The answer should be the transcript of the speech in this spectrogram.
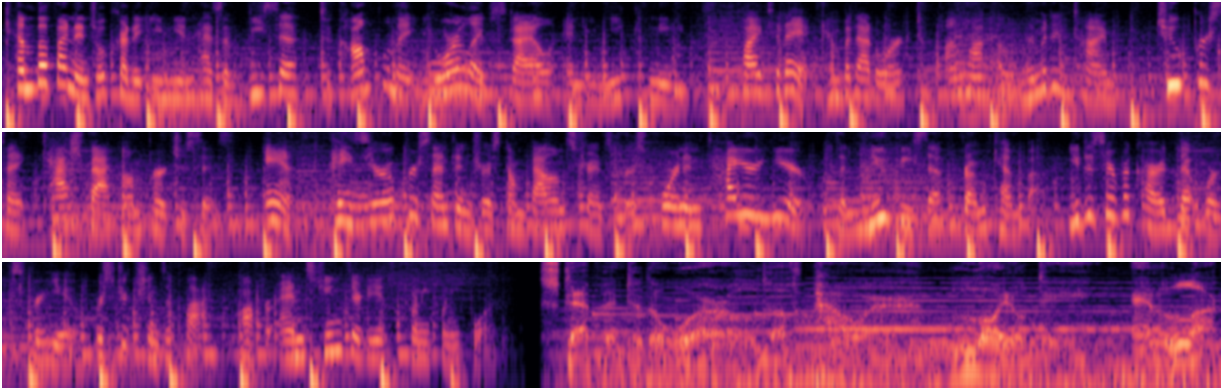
Kemba Financial Credit Union has a visa to complement your lifestyle and unique needs. Apply today at Kemba.org to unlock a limited time 2% cash back on purchases and pay 0% interest on balance transfers for an entire year with a new visa from Kemba. You deserve a card that works for you. Restrictions apply. Offer ends June 30th, 2024. Step into the world of power, loyalty, and luck.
